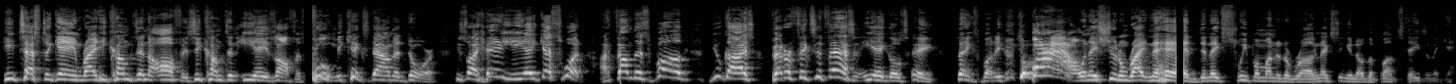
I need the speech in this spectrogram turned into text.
he tests the game, right? He comes in the office. He comes in EA's office. Boom, he kicks down the door. He's like, hey, EA, guess what? I found this bug. You guys better fix it fast. And EA goes, hey, thanks, buddy. So, wow! And they shoot him right in the head. And then they sweep him under the rug. Next thing you know, the bug stays in the game.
